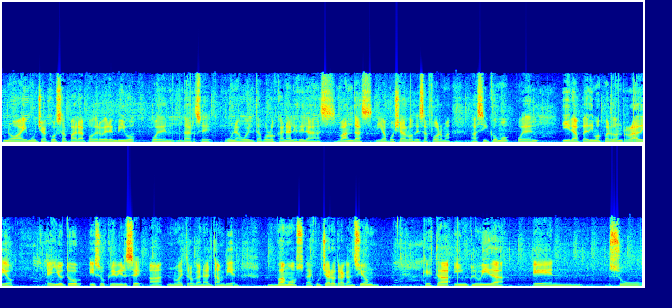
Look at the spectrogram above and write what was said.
no hay mucha cosa para poder ver en vivo. Pueden darse una vuelta por los canales de las bandas y apoyarlos de esa forma. Así como pueden ir a Pedimos Perdón Radio en YouTube y suscribirse a nuestro canal también. Vamos a escuchar otra canción que está incluida en su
